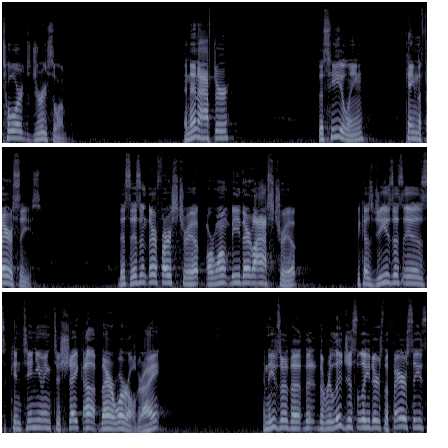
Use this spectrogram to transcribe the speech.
towards Jerusalem. And then after this healing, came the Pharisees. This isn't their first trip or won't be their last trip because Jesus is continuing to shake up their world, right? And these are the, the, the religious leaders, the Pharisees.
